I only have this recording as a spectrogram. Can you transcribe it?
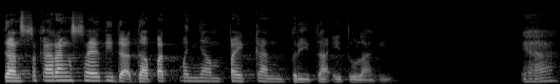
dan sekarang saya tidak dapat menyampaikan berita itu lagi. Ya,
